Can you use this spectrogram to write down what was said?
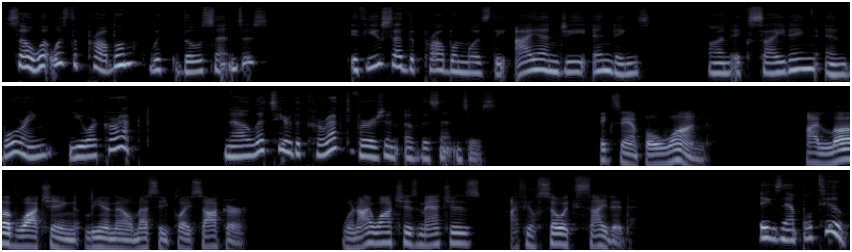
So, what was the problem with those sentences? If you said the problem was the ing endings on exciting and boring, you are correct. Now let's hear the correct version of the sentences. Example 1 I love watching Lionel Messi play soccer. When I watch his matches, I feel so excited. Example 2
